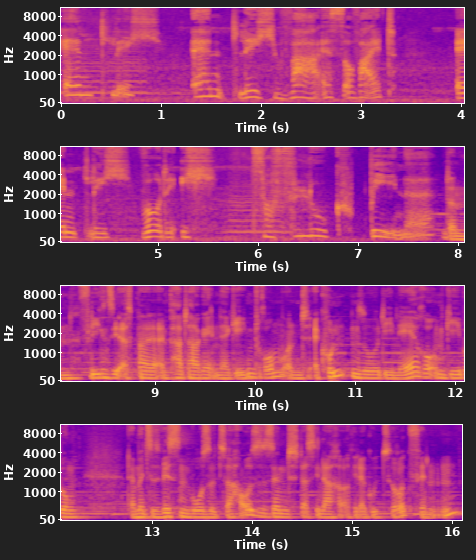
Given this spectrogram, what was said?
endlich, endlich war es soweit. Endlich wurde ich zur Flugbiene. Dann fliegen sie erstmal ein paar Tage in der Gegend rum und erkunden so die nähere Umgebung, damit sie wissen, wo sie zu Hause sind, dass sie nachher auch wieder gut zurückfinden.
